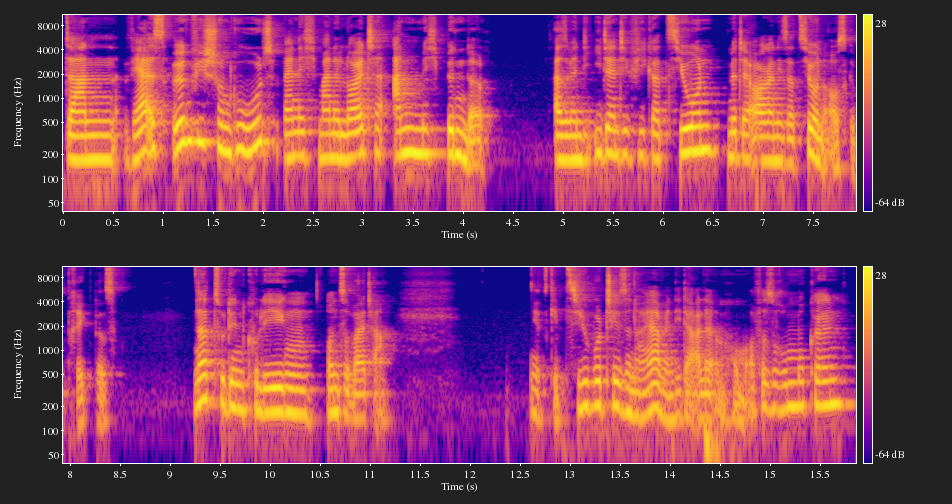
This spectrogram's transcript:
dann wäre es irgendwie schon gut, wenn ich meine Leute an mich binde. Also wenn die Identifikation mit der Organisation ausgeprägt ist. Ne, zu den Kollegen und so weiter. Jetzt gibt es die Hypothese, naja, wenn die da alle im Homeoffice rummuckeln,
